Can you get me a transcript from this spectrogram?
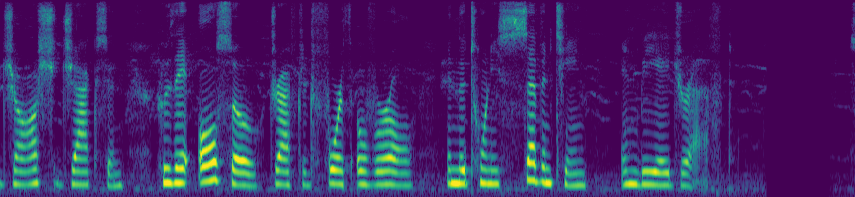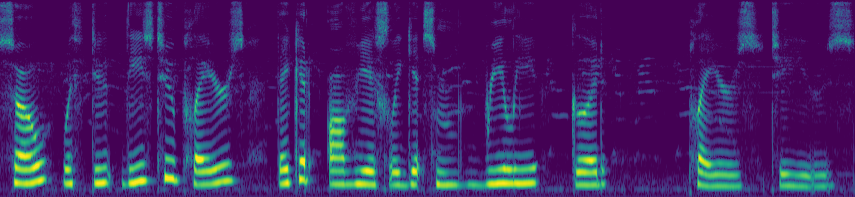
Josh Jackson, who they also drafted fourth overall in the 2017 NBA draft. So, with do- these two players, they could obviously get some really good players to use.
